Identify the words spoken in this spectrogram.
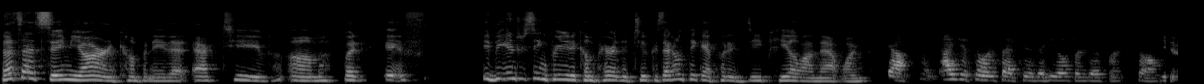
That's that same yarn company that Active. Um, but if it'd be interesting for you to compare the two because I don't think I put a deep heel on that one. Yeah. I just noticed that too. The heels are different. So Yeah.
